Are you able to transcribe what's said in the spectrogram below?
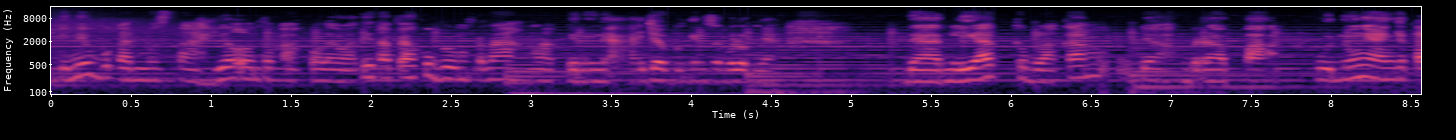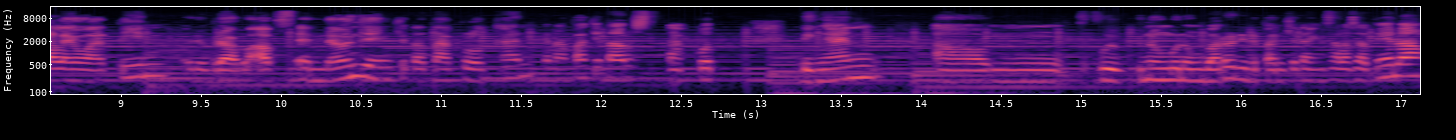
Ini bukan mustahil untuk aku lewati, tapi aku belum pernah ngelakuin ini aja mungkin sebelumnya dan lihat ke belakang udah berapa gunung yang kita lewatin, udah berapa ups and downs yang kita taklukkan. Kenapa kita harus takut dengan gunung gunung-gunung baru di depan kita? Yang salah satunya adalah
